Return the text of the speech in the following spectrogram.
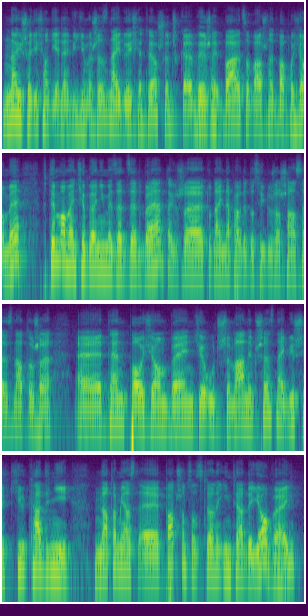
No i 61 widzimy, że znajduje się troszeczkę wyżej. Bardzo ważne dwa poziomy. W tym momencie bronimy ZZB, także tutaj naprawdę dosyć duża szansa jest na to, że e, ten poziom będzie utrzymany przez najbliższych kilka dni. Natomiast e, patrząc od strony intradayowej,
